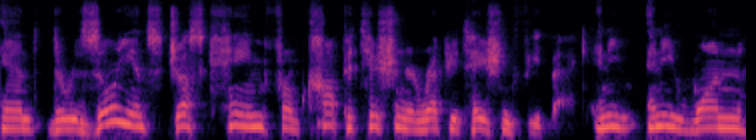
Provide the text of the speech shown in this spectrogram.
and the resilience just came from competition and reputation feedback. Any any one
